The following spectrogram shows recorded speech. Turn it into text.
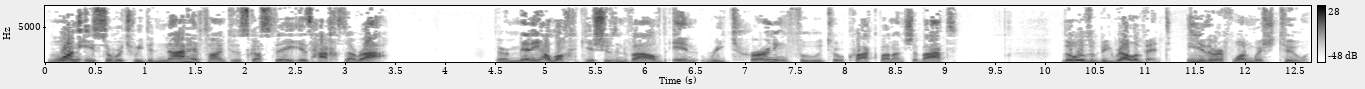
One Isur which we did not have time to discuss today is Hachzara. There are many halachic issues involved in returning food to a crockpot on Shabbat. Those would be relevant either if one wished to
